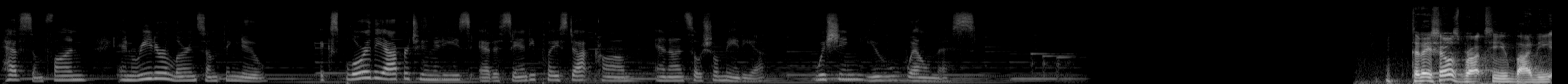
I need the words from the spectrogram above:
have some fun, and read or learn something new. Explore the opportunities at asandyplace.com and on social media. Wishing you wellness. Today's show is brought to you by the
